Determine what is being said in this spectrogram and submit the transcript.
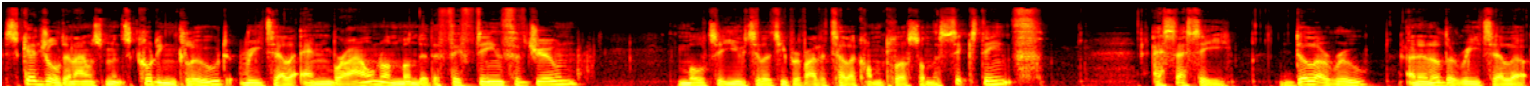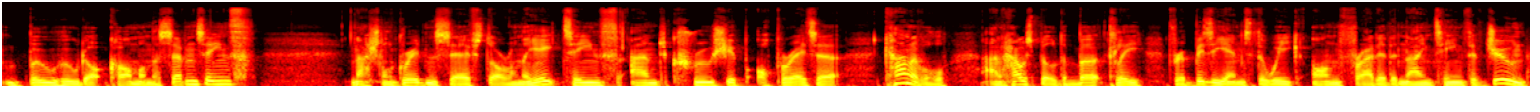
Scheduled announcements could include retailer N Brown on Monday, the 15th of June, multi utility provider Telecom Plus on the 16th, SSE, De La and another retailer Boohoo.com on the 17th, National Grid and Safestore on the 18th, and cruise ship operator Carnival and house builder Berkeley for a busy end to the week on Friday, the 19th of June.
